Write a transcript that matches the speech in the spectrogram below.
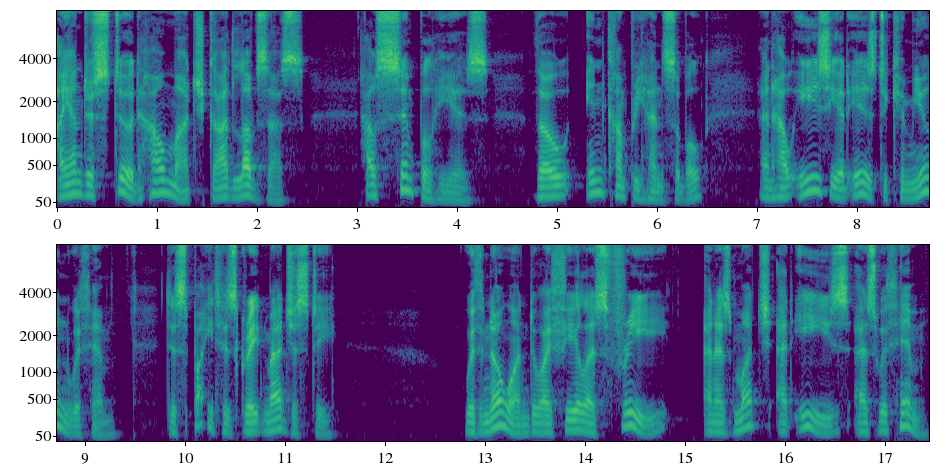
I understood how much God loves us, how simple He is, though incomprehensible, and how easy it is to commune with Him, despite His great majesty. With no one do I feel as free and as much at ease as with Him.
